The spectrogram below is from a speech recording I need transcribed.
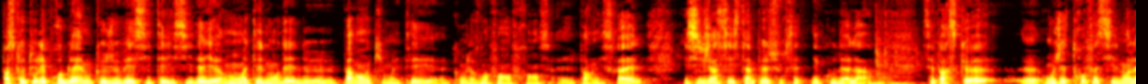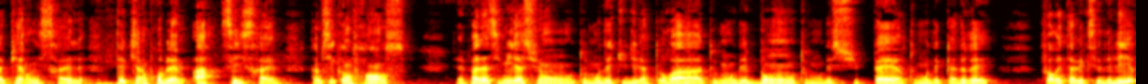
Parce que tous les problèmes que je vais citer ici, d'ailleurs, m'ont été demandés de parents qui ont été, qui ont leurs enfants en France et pas en Israël. Et si j'insiste un peu sur cette Nekuda-là, c'est parce que euh, on jette trop facilement la pierre en Israël. Dès qu'il y a un problème, ah, c'est Israël. Comme si qu'en France, il n'y avait pas d'assimilation, tout le monde étudie la Torah, tout le monde est bon, tout le monde est super, tout le monde est cadré. Fort est avec ces délires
